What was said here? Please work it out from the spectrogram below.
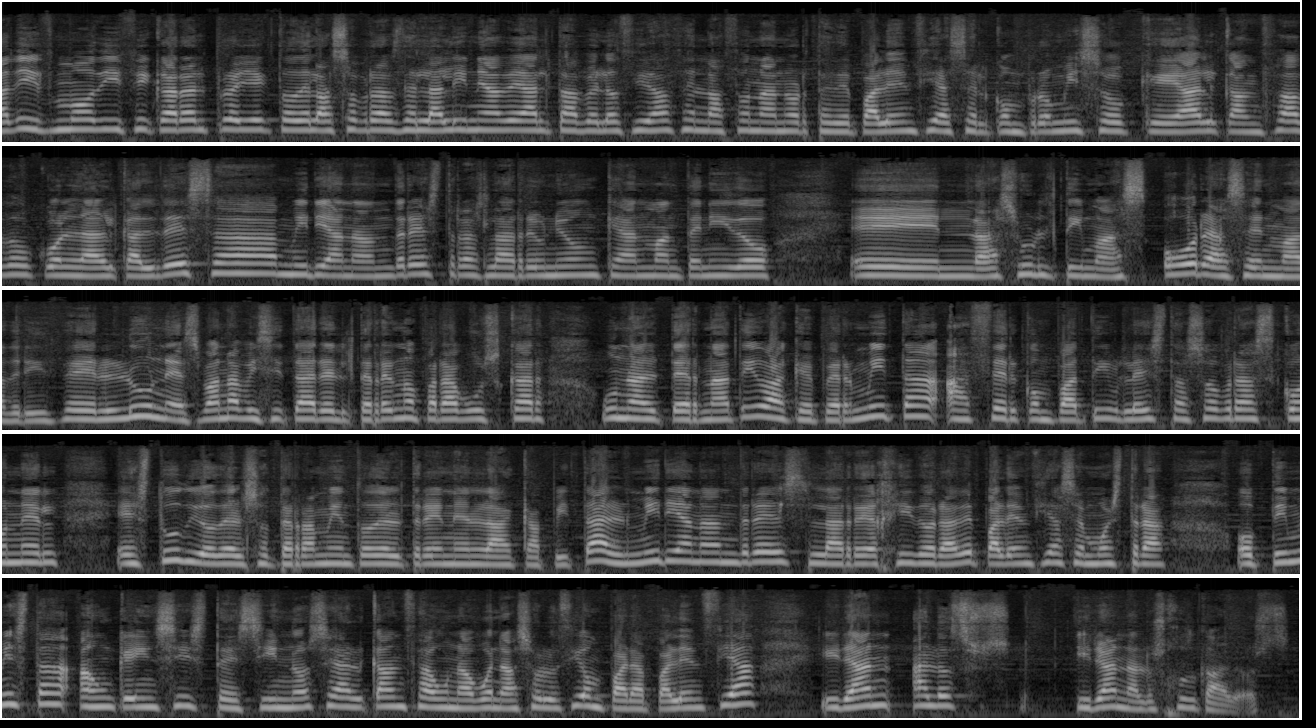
Adif modificará el proyecto de las obras de la línea de alta velocidad en la zona norte de Palencia. Es el compromiso que ha alcanzado con la alcaldesa Miriam Andrés tras la reunión que han mantenido en las últimas horas en Madrid. El lunes van a visitar el terreno para buscar una alternativa que permita hacer compatible estas obras con el estudio del soterramiento del tren en la capital. Miriam Andrés, la regidora de Palencia, se muestra optimista, aunque insiste, si no se alcanza una buena solución para Palencia, irán a los, irán a los juzgados.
